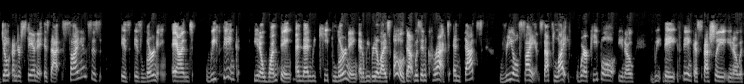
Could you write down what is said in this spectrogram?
don't understand it is that science is is is learning. And we think you know one thing and then we keep learning and we realize oh that was incorrect. And that's real science. That's life where people you know we they think especially you know with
